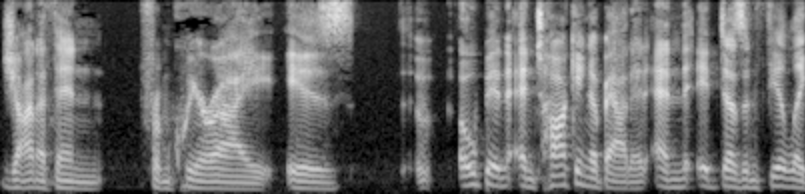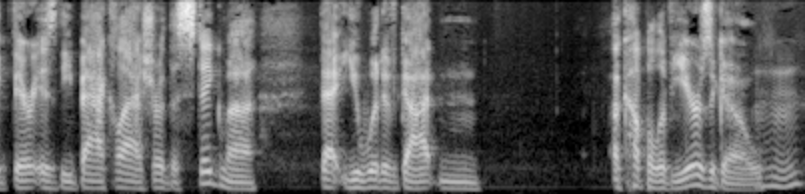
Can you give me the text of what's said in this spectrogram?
Jonathan from Queer Eye is open and talking about it, and it doesn't feel like there is the backlash or the stigma that you would have gotten a couple of years ago. Mhm.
